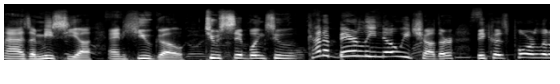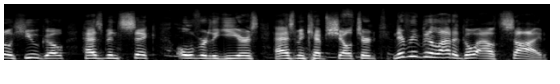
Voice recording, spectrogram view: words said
as Amicia and Hugo, two siblings who kind of barely know each other because poor little Hugo has been sick over the years, has been kept sheltered, never been allowed to go outside,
